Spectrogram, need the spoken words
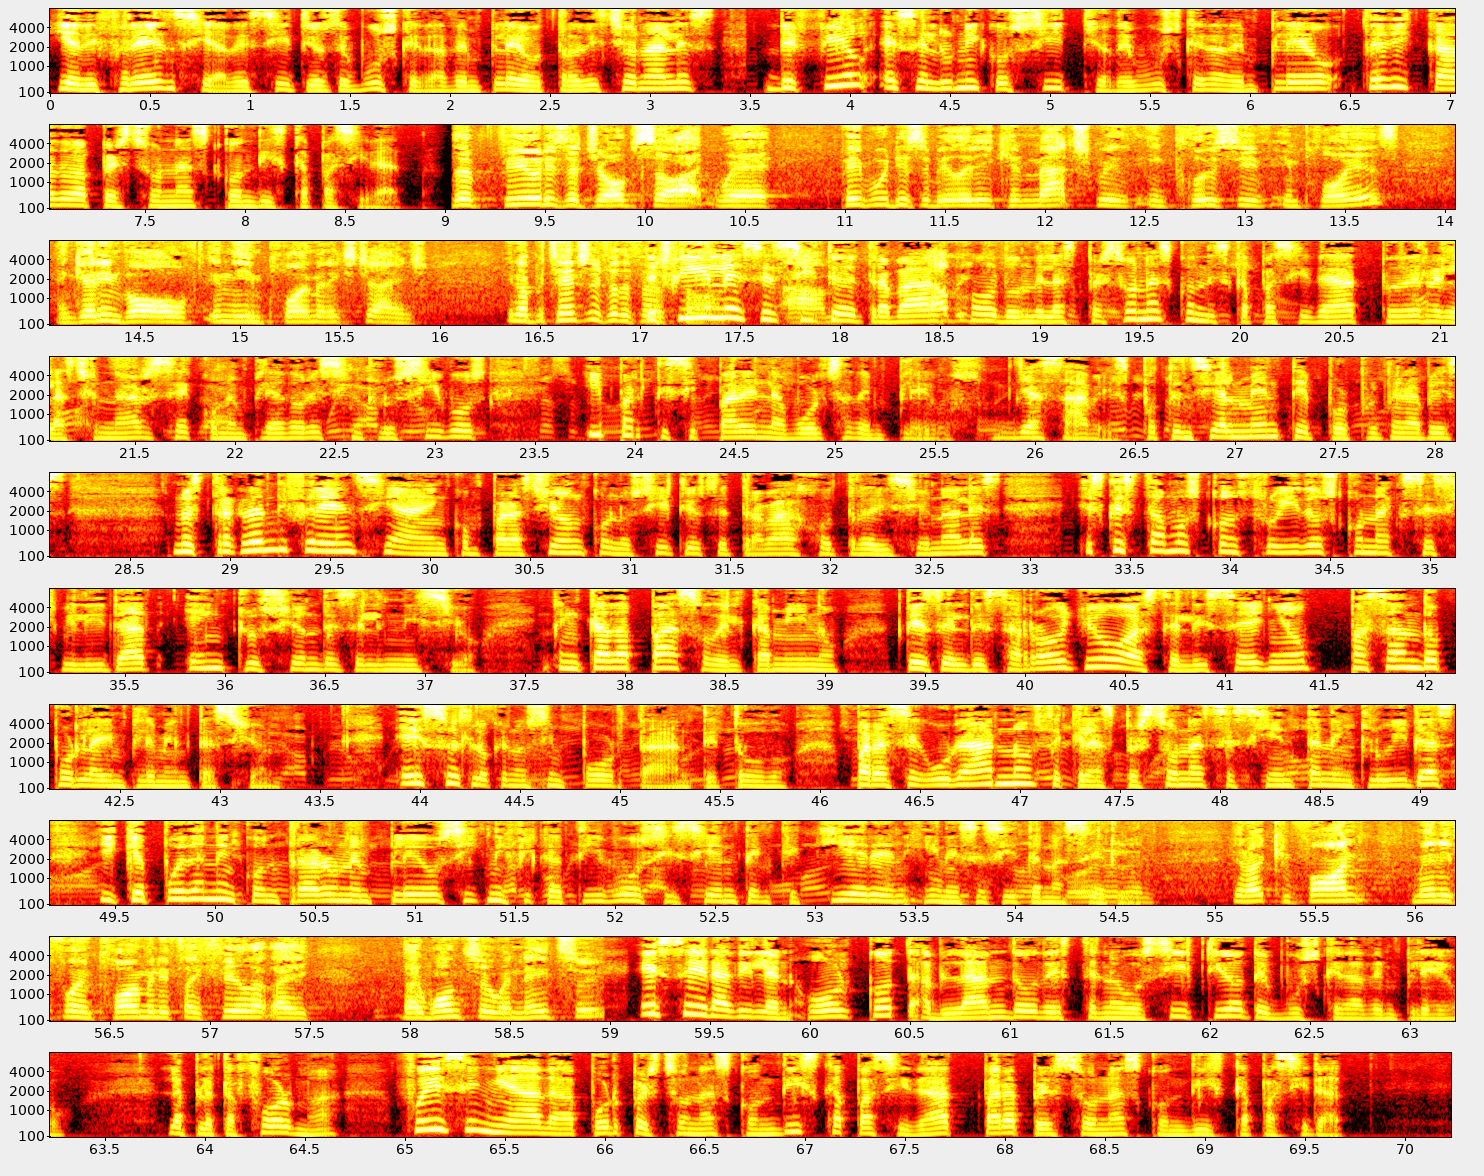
Y a diferencia de sitios de búsqueda de empleo tradicionales, The Field es el único sitio de búsqueda de empleo dedicado a personas con discapacidad. The Field is a job site where people with disability can match with inclusive employers and get involved in the employment exchange. The es el sitio de um, trabajo donde las personas con discapacidad pueden relacionarse con empleadores inclusivos y participar en la bolsa de empleos. Ya sabes, potencialmente por primera vez. Nuestra gran diferencia en comparación con los sitios de trabajo tradicionales es que estamos construidos con accesibilidad e inclusión desde el inicio, en cada paso del camino, desde el desarrollo hasta el diseño, pasando por la implementación. Eso es lo que nos importa, ante todo, para asegurarnos de que las personas se sientan incluidas y que puedan encontrar un empleo significativo si sienten que quieren y necesitan hacerlo. Ese era Dylan Olcott hablando de este nuevo sitio de búsqueda de empleo. La plataforma fue diseñada por personas con discapacidad para personas con discapacidad.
